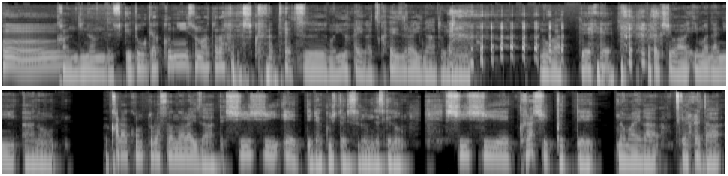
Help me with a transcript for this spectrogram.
感じなんですけど、逆にその新しくなったやつの UI が使いづらいなというのがあって、私は未だに、あの、カラーコントラストアナライザーって CCA って略したりするんですけど、CCA クラシックって名前が付けられた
